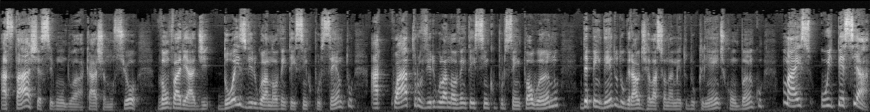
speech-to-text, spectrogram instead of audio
As taxas, segundo a Caixa anunciou, vão variar de 2,95% a 4,95% ao ano dependendo do grau de relacionamento do cliente com o banco, mais o IPCA,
